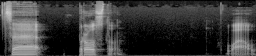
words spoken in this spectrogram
Це просто. Вау.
